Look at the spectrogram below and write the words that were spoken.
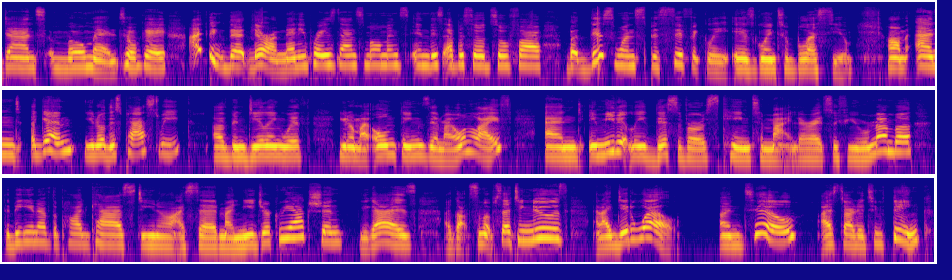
dance moment. Okay. I think that there are many praise dance moments in this episode so far, but this one specifically is going to bless you. Um, and again, you know, this past week, I've been dealing with, you know, my own things in my own life. And immediately this verse came to mind. All right. So if you remember the beginning of the podcast, you know, I said my knee jerk reaction, you guys, I got some upsetting news and I did well until I started to think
